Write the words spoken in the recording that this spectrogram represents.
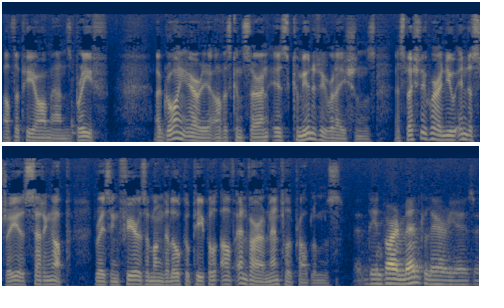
of the PR man's brief. A growing area of his concern is community relations, especially where a new industry is setting up, raising fears among the local people of environmental problems. The environmental area is a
